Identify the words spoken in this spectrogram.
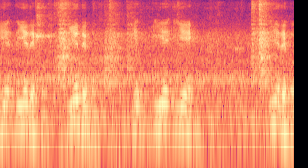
ये ये देखो ये देखो, ये ये ये ये देखो।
